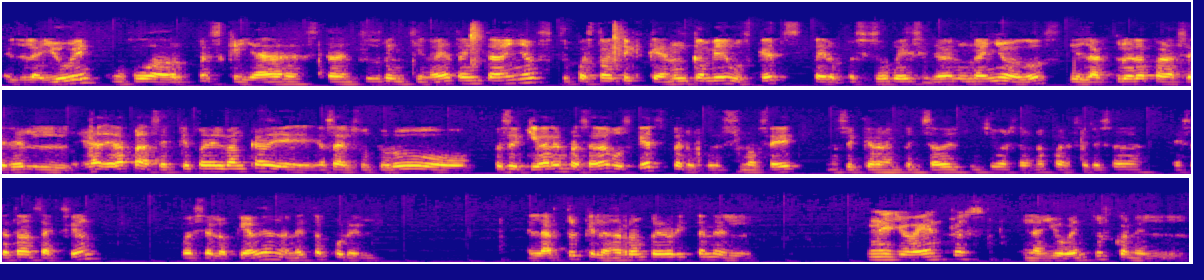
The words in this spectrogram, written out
El de la Juve, un jugador pues que ya está en sus 29, 30 años, supuestamente que quedan un cambio de Busquets, pero pues eso güey, se lleva en un año o dos, y el Arturo era para hacer el, era, era para hacer que fuera el banca de, o sea, el futuro, pues el que iba a reemplazar a Busquets, pero pues no sé, no sé qué habrán pensado el pinche Barcelona para hacer esa, esa transacción, pues se lo pierden la neta por el, el Arthur que le va a romper ahorita en el, En el Juventus. en la Juventus con el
